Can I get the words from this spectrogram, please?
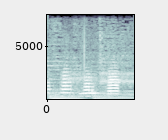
You.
